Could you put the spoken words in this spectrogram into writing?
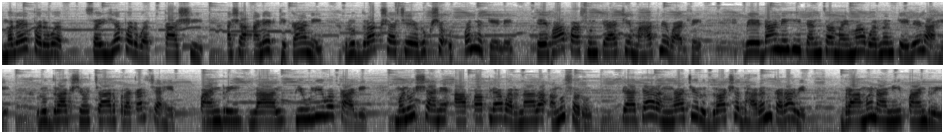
मलय पर्वत सह्य पर्वत काशी अशा अनेक ठिकाणी रुद्राक्षाचे वृक्ष उत्पन्न केले. तेव्हापासून त्याचे महात्म्य वाढले. वेदानेही त्यांचा महिमा वर्णन केलेला आहे. रुद्राक्ष चार प्रकारचे आहेत. पांढरी लाल पिवली व काली. मनुष्याने आपापल्या वर्णाला अनुसरून त्या त्या रंगाचे रुद्राक्ष धारण करावेत. ब्राह्मणांनी पांढरी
